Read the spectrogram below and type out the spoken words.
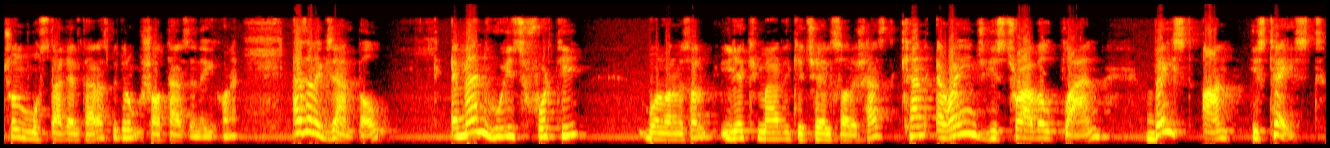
چون مستقل تر است می‌تونه شادتر زندگی کنه. As an example a man who is 40 به عنوان مثال یک مردی که 40 سالش هست can arrange his travel plan based on his taste.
